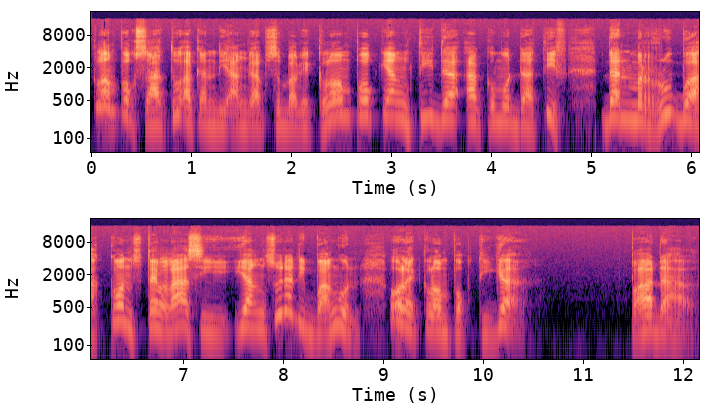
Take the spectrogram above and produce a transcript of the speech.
Kelompok satu akan dianggap sebagai kelompok yang tidak akomodatif dan merubah konstelasi yang sudah dibangun oleh kelompok tiga. Padahal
